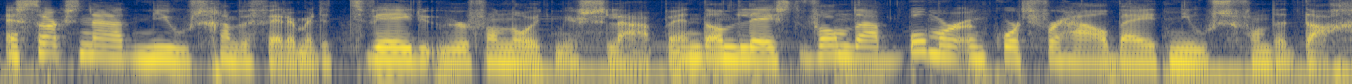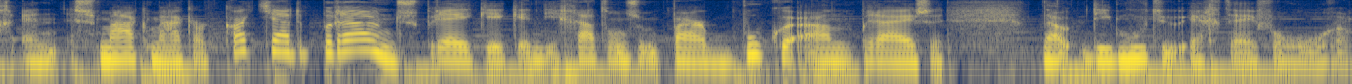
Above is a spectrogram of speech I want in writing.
En straks na het nieuws gaan we verder met het tweede uur van Nooit meer slapen. En dan leest Wanda Bommer een kort verhaal bij het nieuws van de dag. En smaakmaker Katja de Bruin spreek ik. En die gaat ons een paar boeken aanprijzen. Nou, die moet u echt even horen.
